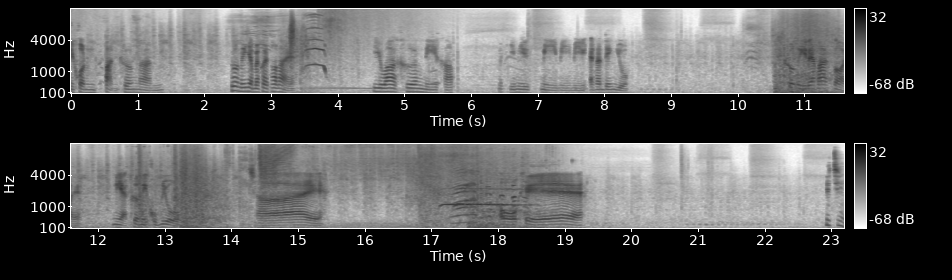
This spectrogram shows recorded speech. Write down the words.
มีคนปั่นเครื่องนั้น เครื่องนี้ยังไม่ค่อยเท่าไหร่พี่ว่าเครื่องนี้ครับ เมื่อกี้มีมีมีมีแอนนันเด้งอยู่ เครื่องนี้ได้มากหน่อย เนี่ย เครื่องนี้คุ้มอยู่ ใช่ โอเคที่จริง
